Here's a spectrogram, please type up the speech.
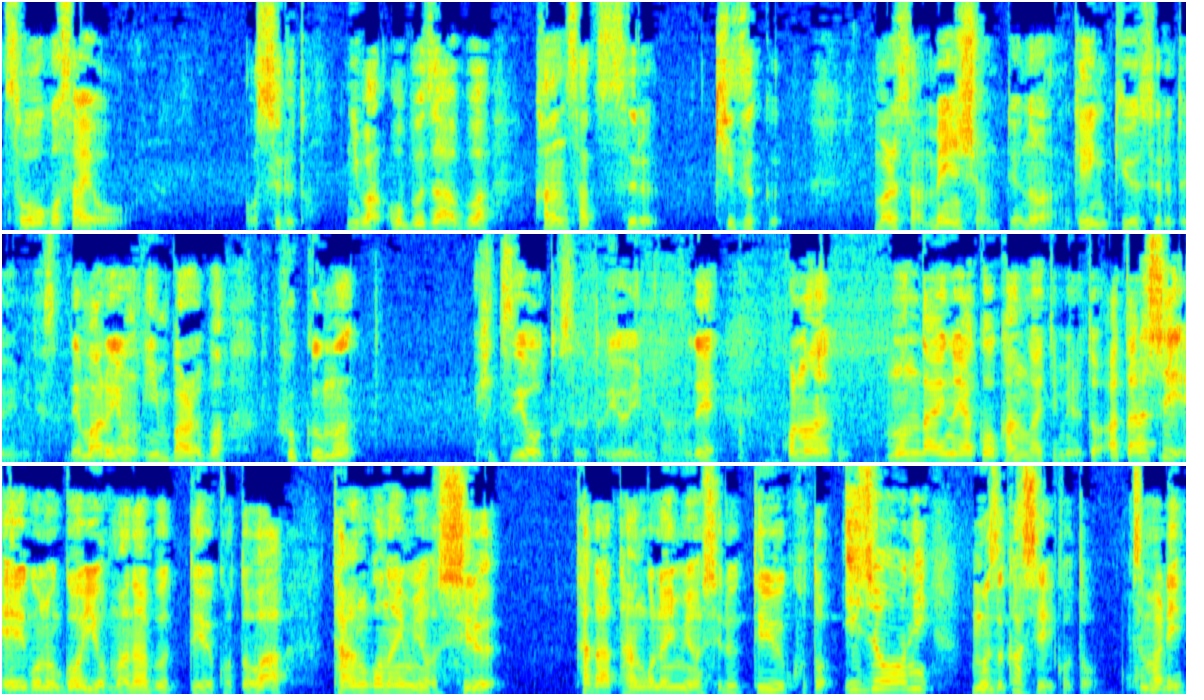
相互作用をすると。2番、オブザーブは観察する、気づく。丸3、メンションっていうのは言及するという意味です。で、丸4、インバルブは含む、必要とするという意味なので、この問題の訳を考えてみると、新しい英語の語彙を学ぶっていうことは、単語の意味を知る。ただ単語の意味を知るっていうこと以上に難しいこと。つまり、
